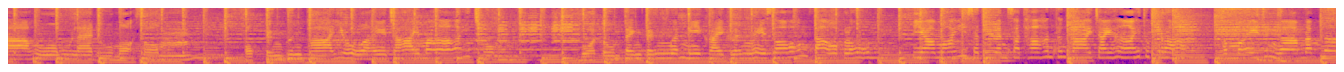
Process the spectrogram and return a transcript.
ตาหูและดูเหมาะสมอกตึงพึ่งพายั่วให้ชายไม้ชม บัวตูมเต่งตึงเหมือนมีใครคลึงให้สองเต้ากลมาไว้สะเทือนสถานทั้งกายใจหายทุกคราทำไมถึงงามนักหนา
